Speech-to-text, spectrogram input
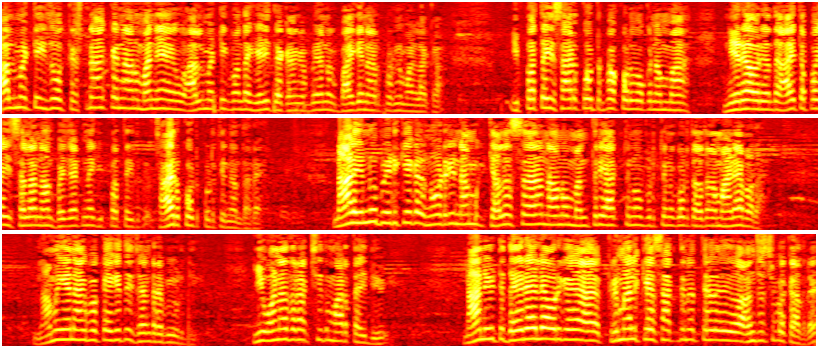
ಆಲ್ಮಟ್ಟಿ ಇದು ಕೃಷ್ಣಾಕ ನಾನು ಮನೆ ಆಲ್ಮಟ್ಟಿಗೆ ಬಂದಾಗ ಹೇಳಿದ್ದೆ, ಗಂಗ ಭಾಗ್ಯನ ಅರ್ಪಣೆ ಮಾಡ್ಲಕ್ಕ ಇಪ್ಪತ್ತೈದು ಸಾವಿರ ಕೋಟಿ ರೂಪಾಯಿ ಕೊಡ್ಬೇಕು ನಮ್ಮ ನೀರಾವರಿ ಅಂದ್ರೆ, ಆಯ್ತಪ್ಪ, ಈ ಸಲ ನಾನು ಬಜೆಟ್ನಾಗ ಇಪ್ಪತ್ತೈದು ಸಾವಿರ ಕೋಟಿ ಕೊಡ್ತೀನಿ ಅಂತಾರೆ ನಾಳೆ ಇನ್ನೂ ಬೇಡಿಕೆಗಳು, ನೋಡ್ರಿ, ನಮ್ಗೆ ಕೆಲಸ, ನಾನು ಮಂತ್ರಿ ಆಗ್ತೀನೋ ಬಿಡ್ತೀನಿ ಕೊಡ್ತೀನಿ ಅದನ್ನ ಹಣೆ ಬರ. ನಮಗೇನಾಗಬೇಕಾಗೈತಿ ಜನರ ಅಭಿವೃದ್ಧಿ. ಈ ಒಣ ದ್ರಾಕ್ಷಿದು ಮಾಡ್ತಾ ಇದ್ದೀವಿ. ನಾನು ಇಟ್ಟು ಧೈರ್ಯಲ್ಲಿ ಅವ್ರಿಗೆ ಕ್ರಿಮಿನಲ್ ಕೇಸ್ ಹಾಕ್ತೀನಿ ಅಂತ ಹೇಳಿ ಅಂಜಿಸ್ಬೇಕಾದ್ರೆ,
